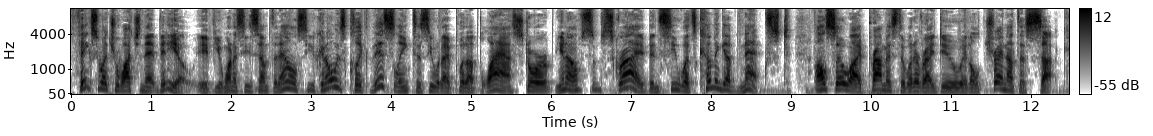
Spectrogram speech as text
Thanks so much for watching that video. If you want to see something else, you can always click this link to see what I put up last, or, you know, subscribe and see what's coming up next. Also, I promise that whatever I do, it'll try not to suck.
